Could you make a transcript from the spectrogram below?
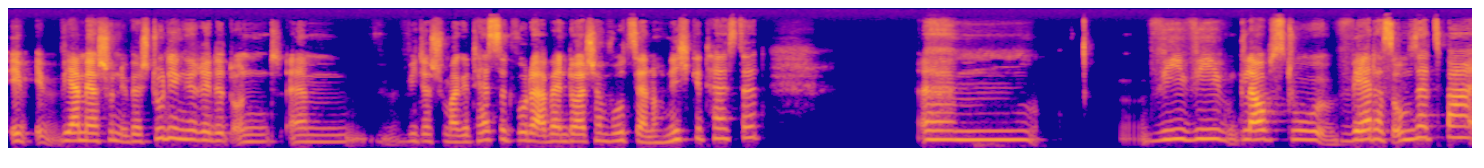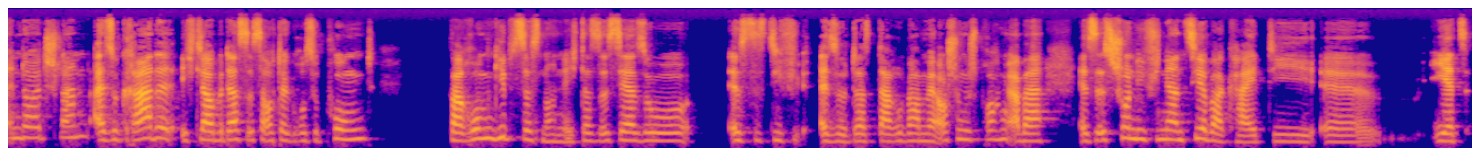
wir haben ja schon über Studien geredet und ähm, wie das schon mal getestet wurde, aber in Deutschland wurde es ja noch nicht getestet. Ähm, wie, wie glaubst du, wäre das umsetzbar in Deutschland? Also gerade, ich glaube, das ist auch der große Punkt. Warum gibt es das noch nicht? Das ist ja so, ist es die, also das, darüber haben wir auch schon gesprochen, aber es ist schon die Finanzierbarkeit, die äh, jetzt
